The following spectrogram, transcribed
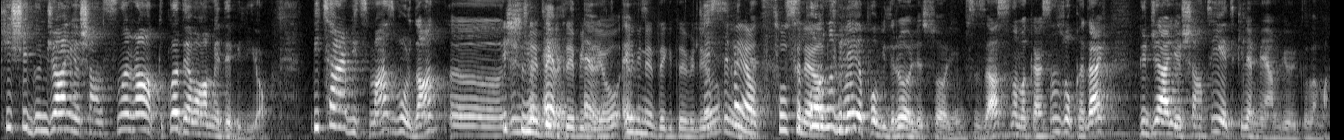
kişi güncel yaşantısına rahatlıkla devam edebiliyor. Biter bitmez buradan e, İşine güncel- de Evet, gidebiliyor, evet, evet. evine de gidebiliyor. Kesinlikle. Hayat, sosyal Sporunu hayatını bile yapabilir öyle söyleyeyim size. Aslına bakarsanız o kadar güncel yaşantıyı etkilemeyen bir uygulama.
